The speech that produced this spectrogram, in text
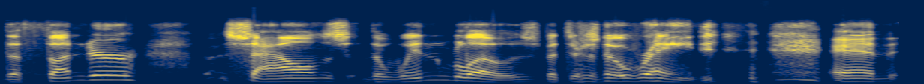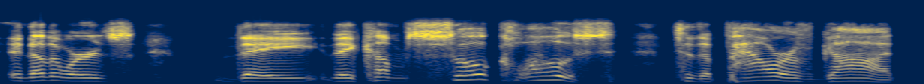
the thunder sounds, the wind blows, but there's no rain. and in other words, they they come so close to the power of God.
